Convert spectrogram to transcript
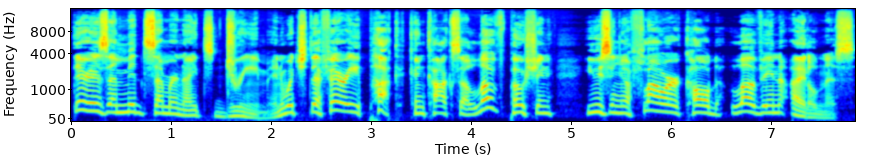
there is A Midsummer Night's Dream, in which the fairy Puck concocts a love potion using a flower called love in idleness,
